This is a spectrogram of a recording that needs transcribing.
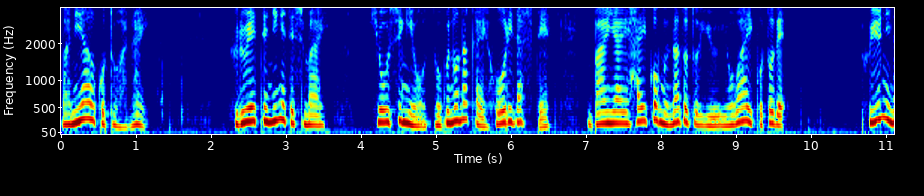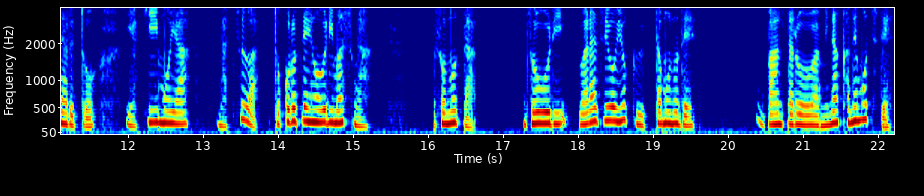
間に合うことはない。震えて逃げてしまい拍子木をドブの中へ放り出して番屋へ這い込むなどという弱いことで冬になると焼き芋や夏はところてんを売りますがその他草履わらじをよく売ったもので万太郎は皆金持ちで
